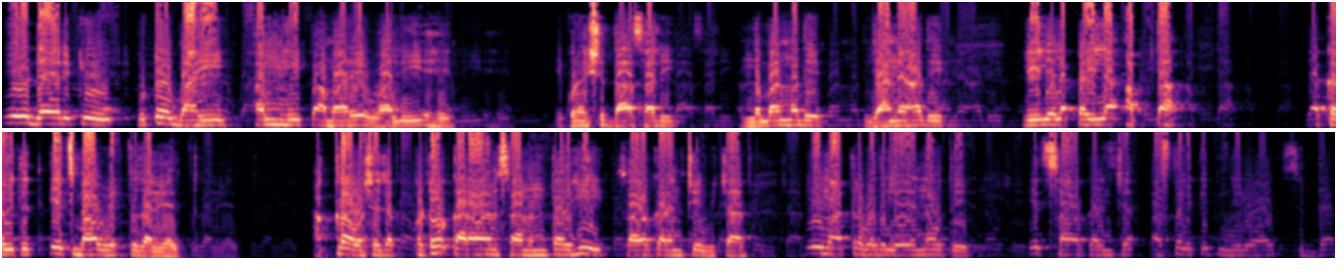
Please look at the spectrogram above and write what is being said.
वीर धैर्य क्यों उठो बाही हम ही हमारे वाली है। एकोणीसशे दहा साली अंदमानमध्ये जाण्याआधी लिहिलेला पहिला आपता या कवितेत हेच भाव व्यक्त झाले आहेत. अकरा वर्षाच्या कठोर कारावासानंतरही सावरकरांचे विचार हे मात्र बदललेले नव्हते. हेच सावरकरांच्या हस्तलिखित निर्वाह सिद्ध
